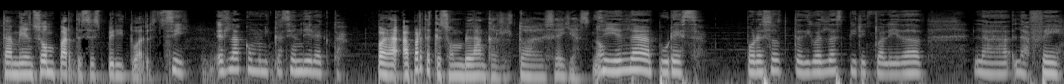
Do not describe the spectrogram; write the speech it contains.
También son partes espirituales. sí, es la comunicación directa. Para, aparte que son blancas todas ellas, ¿no? Sí, es la pureza. Por eso te digo, es la espiritualidad, la, la fe.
